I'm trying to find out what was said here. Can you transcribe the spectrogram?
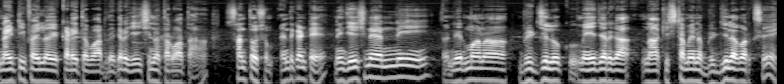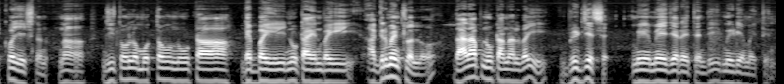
నైంటీ ఫైవ్లో ఎక్కడైతే వారి దగ్గర చేసిన తర్వాత సంతోషం. ఎందుకంటే నేను చేసిన అన్ని నిర్మాణ బ్రిడ్జిలకు మేజర్గా నాకు ఇష్టమైన బ్రిడ్జిల వర్క్సే ఎక్కువ చేసినాను. నా జీవితంలో మొత్తం నూట డెబ్బై నూట ఎనభై అగ్రిమెంట్లలో దాదాపు నూట నలభై బ్రిడ్జెస్ మేజర్ అవుతుంది మీడియం అవుతుంది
